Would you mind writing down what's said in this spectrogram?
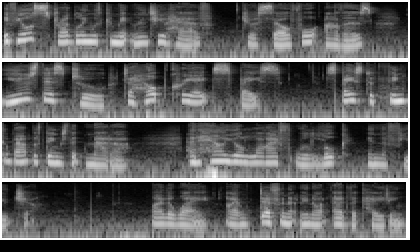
If you're struggling with commitments you have to yourself or others, use this tool to help create space space to think about the things that matter and how your life will look in the future. By the way, I am definitely not advocating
